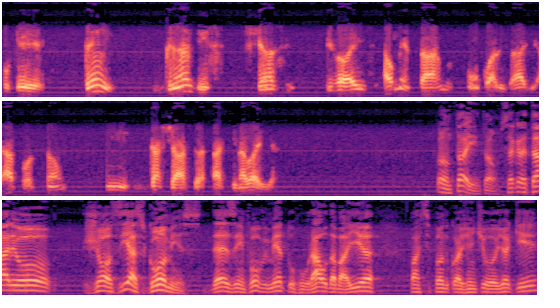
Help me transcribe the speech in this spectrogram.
Porque tem grandes chances de nós aumentarmos com qualidade a produção de cachaça aqui na Bahia. Pronto, tá aí então. Secretário Josias Gomes, Desenvolvimento Rural da Bahia, participando com a gente hoje aqui,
